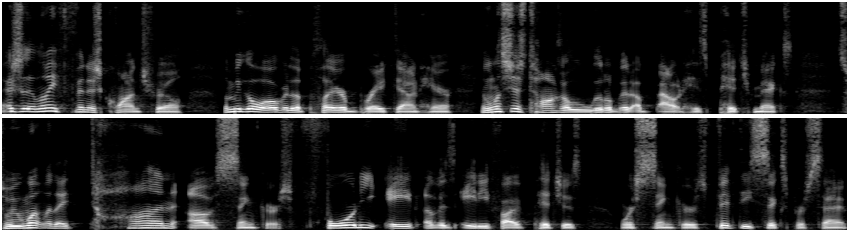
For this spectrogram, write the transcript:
Actually, let me finish Quantrill. Let me go over the player breakdown here, and let's just talk a little bit about his pitch mix. So we went with a ton of sinkers. 48 of his 85 pitches were sinkers, 56%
